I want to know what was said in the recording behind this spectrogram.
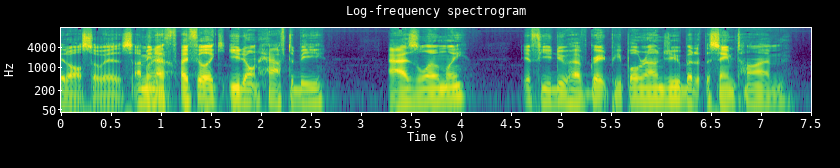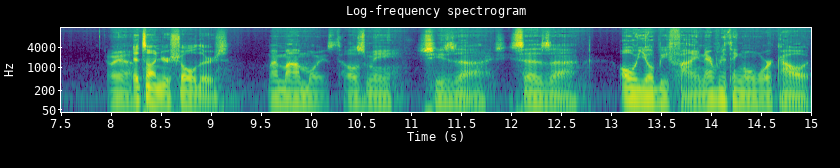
it also is. I mean I, Yeah. f- I feel like you don't have to be as lonely if you do have great people around you but at the same time Oh yeah. it's on your shoulders. My mom always tells me she's uh she says uh oh you'll be fine. Everything will work out.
